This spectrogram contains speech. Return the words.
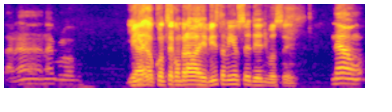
lá na, na Globo. E Vinha- aí, Quando você comprava a revista, vinha o CD de vocês. Não,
